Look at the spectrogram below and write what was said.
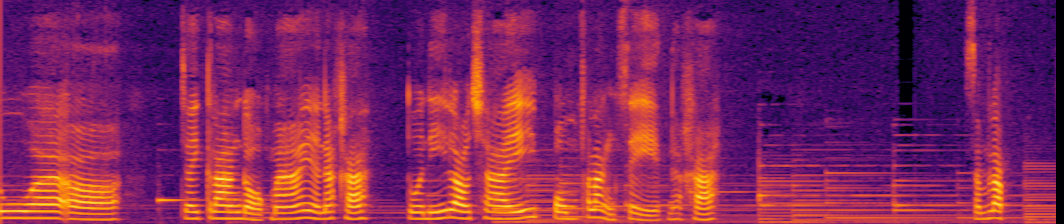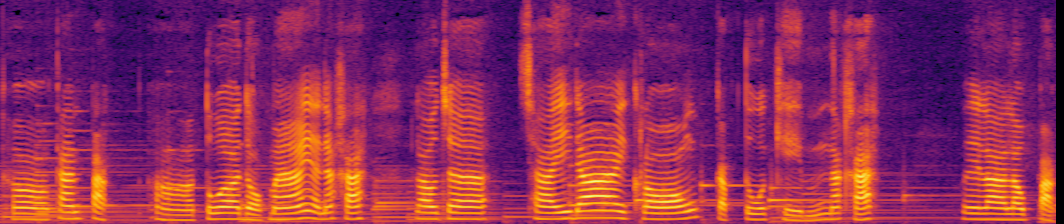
ตัวใจกลางดอกไม้นะคะ ตัวนี้เราใช้ปมฝรั่งเศสนะคะสำหรับการปักตัวดอกไม้นะคะ เราจะใช้ได้คล้องกับตัวเข็มนะคะ เวลาเราปัก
